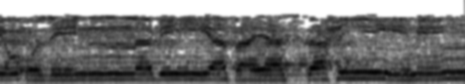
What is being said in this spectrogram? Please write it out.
يؤذي النبي فيستحي منكم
